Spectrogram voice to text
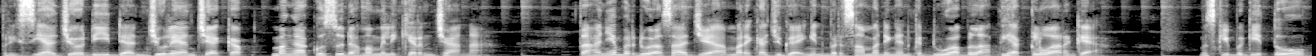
Prisia Jody dan Julian Jacob mengaku sudah memiliki rencana. Tak hanya berdua saja, mereka juga ingin bersama dengan kedua belah pihak keluarga. Meski begitu,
